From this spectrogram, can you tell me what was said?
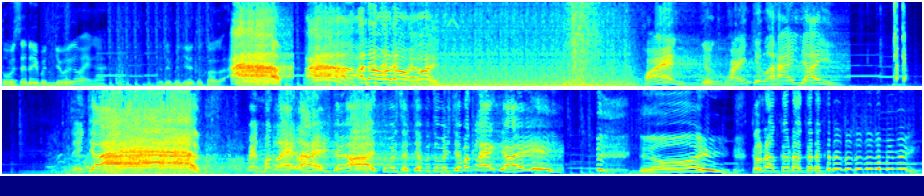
Tôi sẽ đi bên dưới các bạn à. Tôi đi bên dưới tôi coi à! À! Ở đâu ở đâu bạn ơi? Khoan dừng khoảng chừng là hai giây. Đi chơi! Mày bắt lén lại. Trời ơi Tụi mày sao chơi tụi mày chơi bắt lén vậy? Trời ơi. Cẩn thận cẩn thận cẩn thận cẩn thận cẩn thận Mimi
